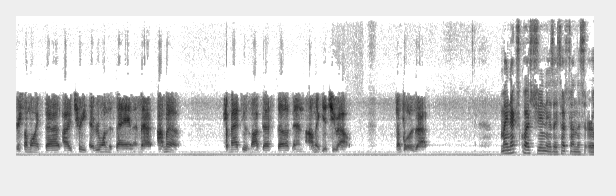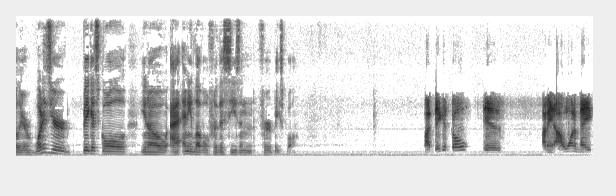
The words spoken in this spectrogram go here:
or someone like that, I treat everyone the same, and that I'm gonna come at you with my best stuff, and I'm gonna get you out. Simple as that. My next question is I touched on this earlier. What is your biggest goal, you know, at any level for this season for baseball? My biggest goal is, I mean, I want to make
